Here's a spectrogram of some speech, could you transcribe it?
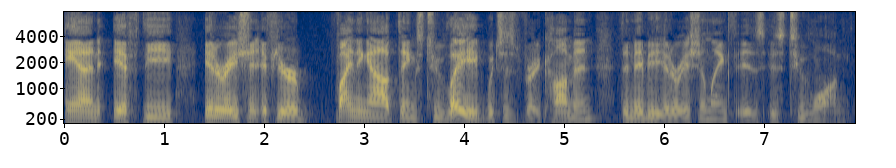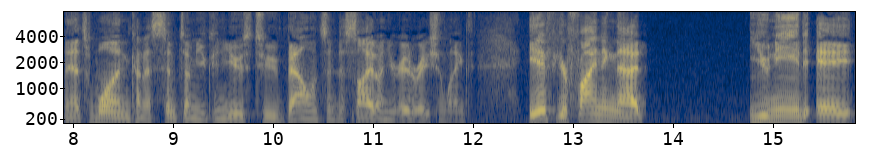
And if the iteration, if you're finding out things too late, which is very common, then maybe the iteration length is, is too long. And that's one kind of symptom you can use to balance and decide on your iteration length. If you're finding that you need a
